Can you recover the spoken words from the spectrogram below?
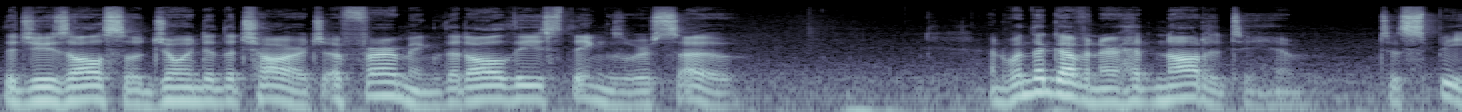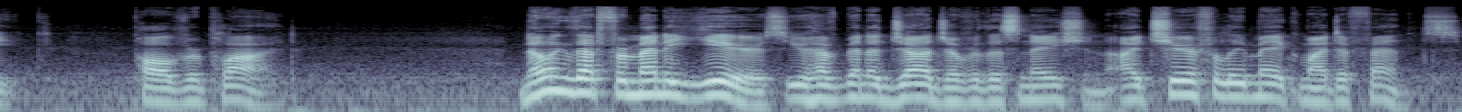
The Jews also joined in the charge, affirming that all these things were so. And when the governor had nodded to him to speak, Paul replied, Knowing that for many years you have been a judge over this nation, I cheerfully make my defense.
